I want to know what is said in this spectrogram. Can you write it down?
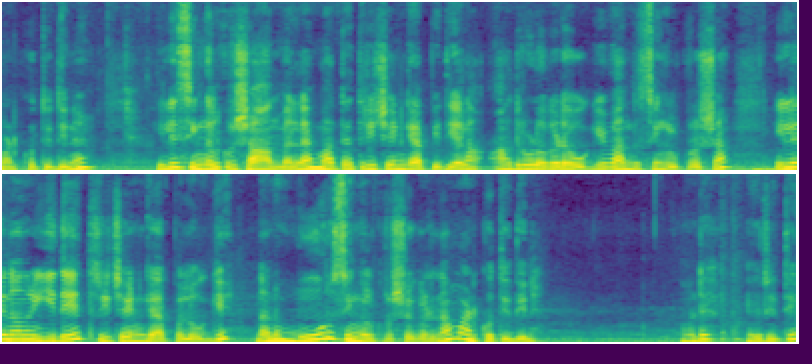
ಮಾಡ್ಕೋತಿದ್ದೀನಿ. ಇಲ್ಲಿ ಸಿಂಗಲ್ ಕೃಷ ಆದಮೇಲೆ ಮತ್ತೆ ತ್ರೀ ಚೈನ್ ಗ್ಯಾಪ್ ಇದೆಯಲ್ಲ, ಅದರೊಳಗಡೆ ಹೋಗಿ ಒಂದು ಸಿಂಗಲ್ ಕೃಷ. ಇಲ್ಲಿ ನಾನು ಇದೇ ತ್ರೀ ಚೈನ್ ಗ್ಯಾಪಲ್ಲಿ ಹೋಗಿ ನಾನು ಮೂರು ಸಿಂಗಲ್ ಕೃಷಗಳನ್ನ ಮಾಡ್ಕೋತಿದ್ದೀನಿ. ನೋಡಿ, ಈ ರೀತಿ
